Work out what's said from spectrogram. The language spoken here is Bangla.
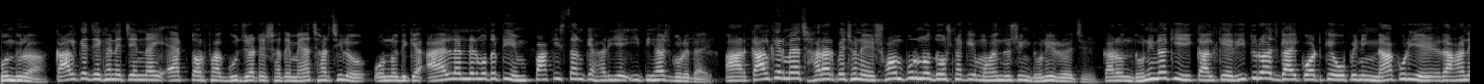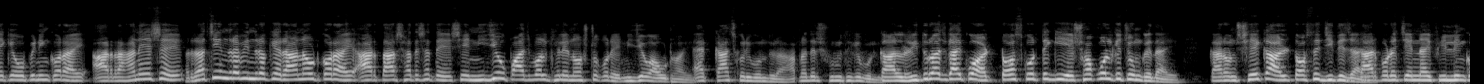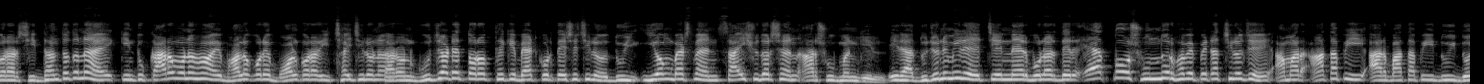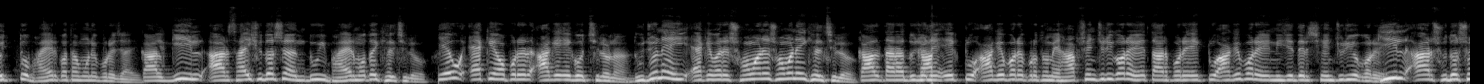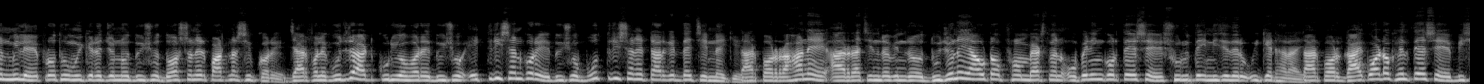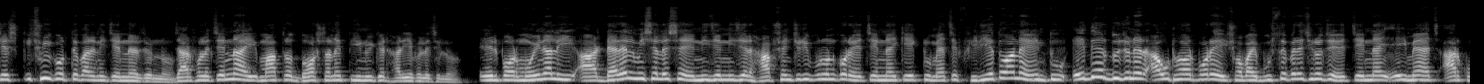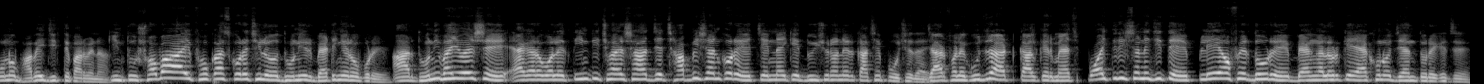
বন্ধুরা, কালকে যেখানে চেন্নাই একতরফা গুজরাটের সাথে ম্যাচ হারছিল, অন্যদিকে আয়ারল্যান্ডের মতো টিম পাকিস্তানকে হারিয়ে ইতিহাস গড়ে দেয়। আর কালকের ম্যাচ হারার পেছনে সম্পূর্ণ দোষ নাকি মহেন্দ্র সিং ধোনির রয়েছে। কারণ ধোনি নাকি কালকে ঋতুরাজ গায়কোয়াডকে ওপেনিং না করিয়ে রাহানেকে ওপেনিং করায়, আর রাহানে এসে রচিন রবীন্দ্রকে রান আউট করায়, আর তার সাথে সাথে সে নিজেও পাঁচ বল খেলে নষ্ট করে নিজেও আউট হয়। এক কাজ করি বন্ধুরা, আপনাদের শুরু থেকে বলি। কাল ঋতুরাজ গায়কোয়াড টস করতে গিয়ে সকলকে চমকে দেয়। কারণ সে কাল টসে জিতে যায়। তারপরে চেন্নাই ফিল্ডিং করার সিদ্ধান্ত তো নেয় কিন্তু কারও মনে হয় ভালো করে বল করার ইচ্ছাই ছিল না। কারণ গুজরাটের তরফ থেকে ব্যাট করতে এসেছিল দুই ইয়ং ব্যাটসম্যান সাই সুদর্শন আর শুভমান গিল। এরা দুজনে মিলে চেন্নাইয়ের বোলারদের এত সুন্দরভাবে পেটাচ্ছিল যে আমার আতাপি আর বাতাপি দুই দৈত্য ভাইয়ের কথা মনে পড়ে যায়। কাল গিল আর সাই সুদর্শন দুই ভাইয়ের মতোই খেলছিল। কেউ একে অপরের আগে এগোচ্ছিল না। দুজনেই একেবারে সমানে সমানেই খেলছিল। কাল তারা দুজনে একটু আগে পরে প্রথমে হাফ সেঞ্চুরি করে তারপরে একটু আগে পরে নিজেদের সেঞ্চুরিও করে। গিল আর সুদর্শন মিলে প্রথম উইকেটের জন্য দুইশো দশ রানের পার্টনারশিপ করে, যার ফলে গুজরাট কুড়ি ওভারে দুইশো একত্রিশ রান করে দুইশো বত্রিশ রানের টার্গেট দেয় চেন্নাইকে। তারপর রাহানে আর রাচিন রবীন্দ্র দুজনেই out of form batsman opening করতে এসে শুরুতেই নিজেদের উইকেট হারায়। তারপর গায়কোয়াডও খেলতে এসে বিশেষ কিছুই করতে পারেনি চেন্নাইয়ের জন্য, যার ফলে চেন্নাই মাত্র দশ রানে তিন উইকেট হারিয়ে ফেলেছিল। এরপর মইন আলী আর ড্যারেল মিশেল এসে নিজের নিজের হাফ সেঞ্চুরি পূরণ করে চেন্নাইকে একটু ম্যাচে ফিরিয়ে তো আনে, কিন্তু এদের দুজনের আউট হওয়ার পরেই সবাই বুঝতে পেরেছিল যে চেন্নাই এই ম্যাচ আর কোনোভাবেই জিততে পারবে না। কিন্তু সবাই ফোকাস করেছিল ধোনির ব্যাটিং এর ওপরে। আর ধোনি ভাইও এসে এগারো বলে তিনটি ছয়ের সাহায্যে ছাব্বিশ রান করে চেন্নাইকে দুইশো রানের কাছে পৌঁছে দেয়। যার ফলে গুজরাট কালকের ম্যাচ পঁয়ত্রিশ রানে জিতে প্লে অফের দৌড়ে ব্যাঙ্গালোরকে এখনও জ্যান্ত রেখেছে।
